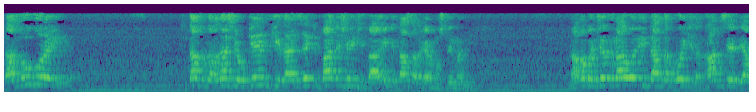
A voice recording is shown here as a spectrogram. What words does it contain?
تاسو وګورئ تاسو کله داسې یو کیم کې داسې کې پاتې شئ چې باغې کې تاسو غیر مسلمان دي نو هغه به چرګ راولي تا ته وایي چې د خان سه بیا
